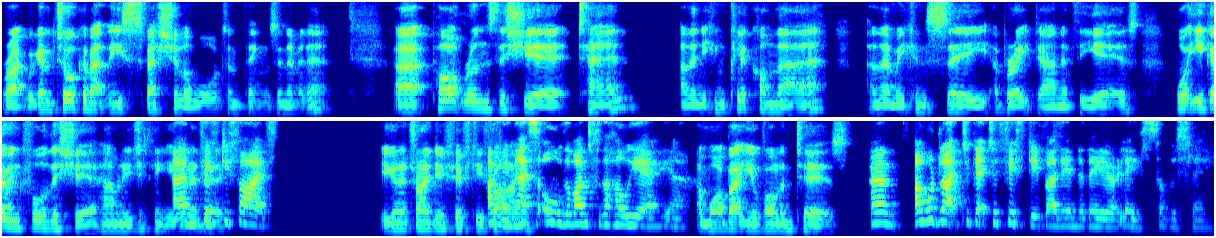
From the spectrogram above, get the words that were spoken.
Right, we're going to talk about these special awards and things in a minute. Uh, park runs this year 10, and then you can click on there, and then we can see a breakdown of the years. What are you going for this year? How many do you think you're Um, going to do? 55. You're going to try and do 55. I think that's all the ones for the whole year. Yeah. And what about your volunteers? Um, I would like to get to 50 by the end of the year at least, obviously.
